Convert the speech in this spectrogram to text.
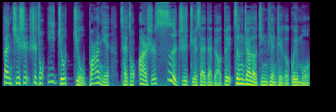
但其实是从一九九八年才从二十四支决赛代表队增加到今天这个规模。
